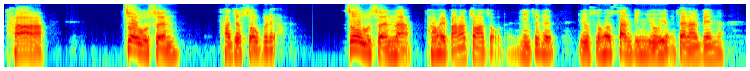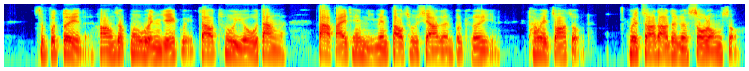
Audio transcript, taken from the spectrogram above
他咒神他就受不了。咒神呐，他会把他抓走的。你这个有时候散兵游泳在那边呢。是不对的，好像说孤魂野鬼到处游荡啊，大白天里面到处吓人，不可以的，他会抓走的，会抓到这个收容所，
